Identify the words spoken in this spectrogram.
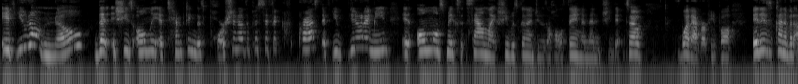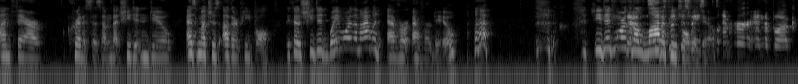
If you don't know that she's only attempting this portion of the Pacific Crest, if you you know what I mean, it almost makes it sound like she was gonna do the whole thing and then she did. So, whatever, people. It is kind of an unfair criticism that she didn't do as much as other people because she did way more than I would ever ever do. she did more than a lot so of as much people as we would do. slam her in the book,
